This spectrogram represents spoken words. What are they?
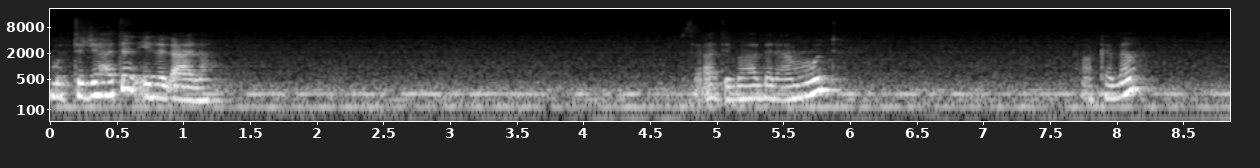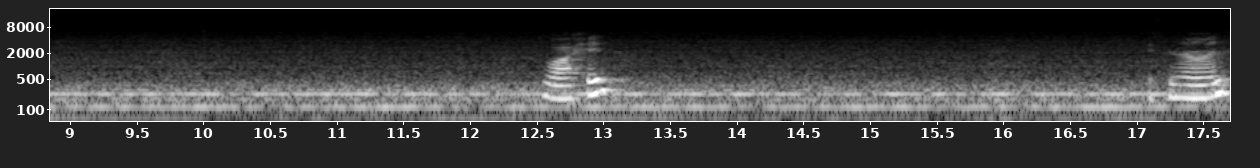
متجهة إلى الأعلى. سآتي بهذا العمود. هكذا. واحد. اثنان.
